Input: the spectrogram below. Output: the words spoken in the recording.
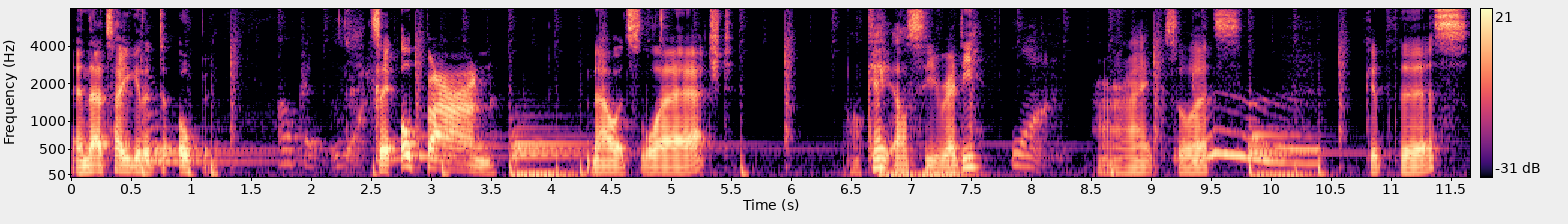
and that's how you get it to open. Open. Yeah. Say open. Now it's latched. Okay, Elsie, ready? Yeah. All right, so let's Ooh. get this.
